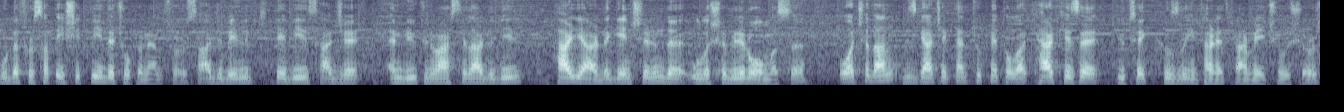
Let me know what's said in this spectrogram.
burada fırsat eşitliğini de çok önemsiyoruz. Sadece belirli bir kitle değil, sadece en büyük üniversitelerde değil, her yerde gençlerin de ulaşabilir olması. O açıdan biz gerçekten TürkNet olarak herkese yüksek hızlı internet vermeye çalışıyoruz.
